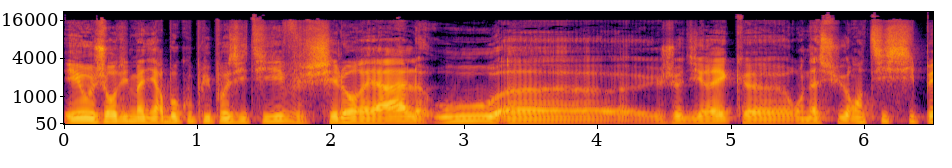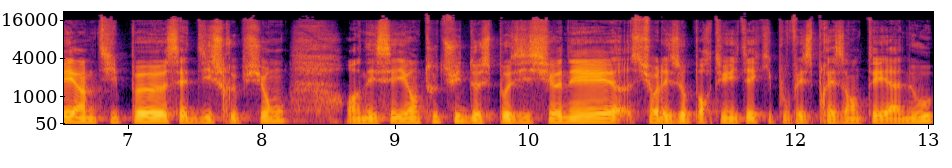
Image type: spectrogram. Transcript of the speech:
Et aujourd'hui, de manière beaucoup plus positive, chez L'Oréal, où euh, je dirais qu'on a su anticiper un petit peu cette disruption en essayant tout de suite de se positionner sur les opportunités qui pouvaient se présenter à nous,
